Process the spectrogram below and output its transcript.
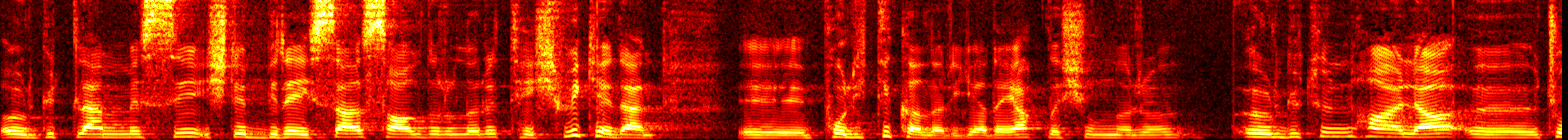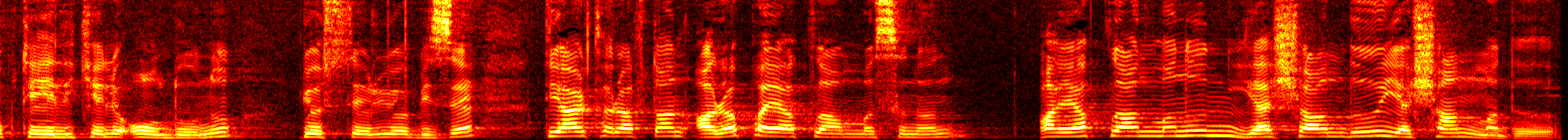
örgütlenmesi, işte bireysel saldırıları teşvik eden e, politikaları ya da yaklaşımları örgütün hala e, çok tehlikeli olduğunu gösteriyor bize. Diğer taraftan Arap ayaklanmasının, ayaklanmanın yaşandığı, yaşanmadığı,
